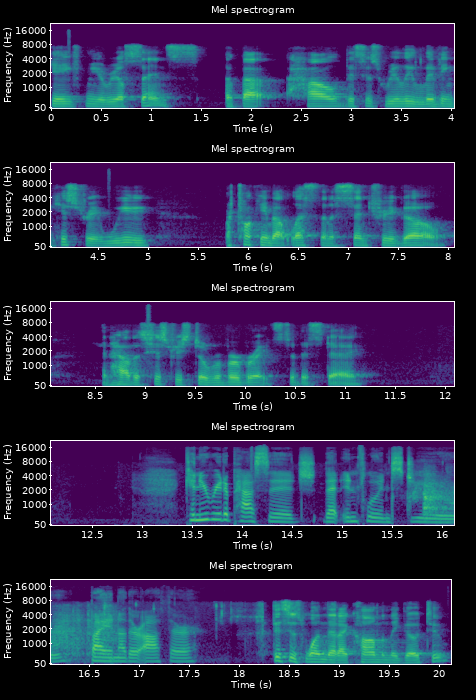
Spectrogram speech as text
gave me a real sense about how this is really living history. We are talking about less than a century ago and how this history still reverberates to this day. Can you read a passage that influenced you by another author? This is one that I commonly go to.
